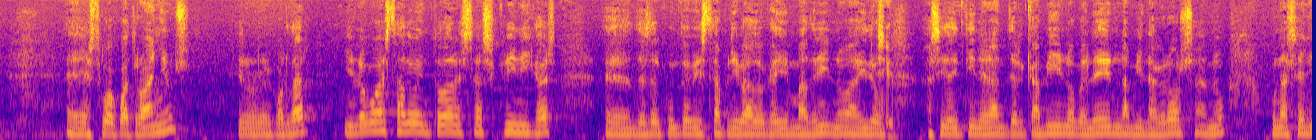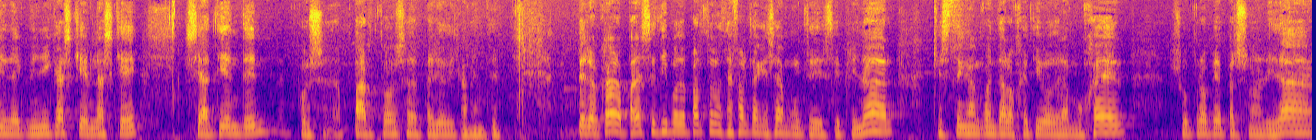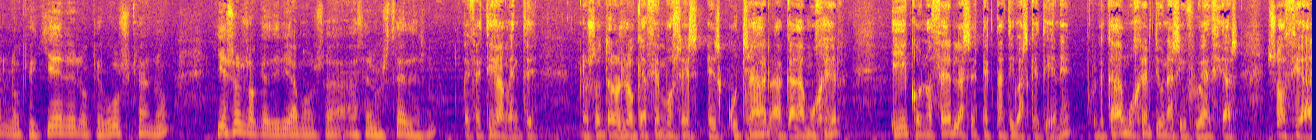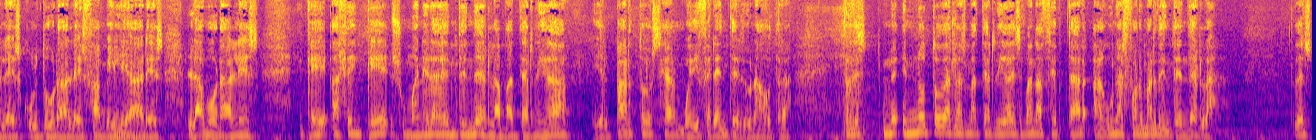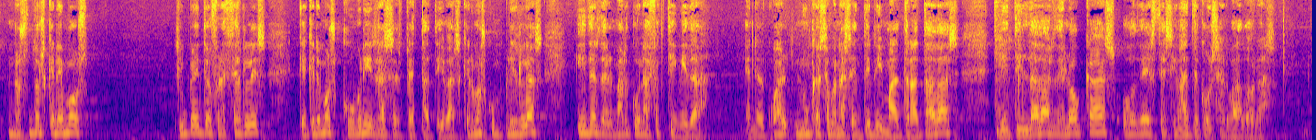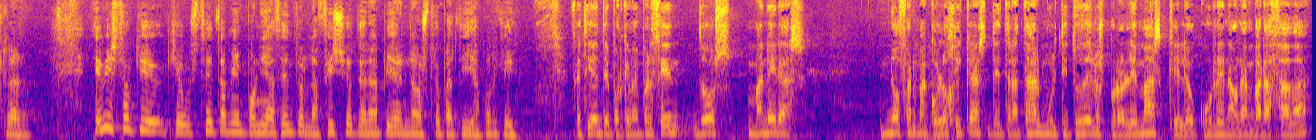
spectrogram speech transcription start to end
eh, estuvo cuatro años, quiero recordar, y luego ha estado en todas esas clínicas eh, desde el punto de vista privado que hay en Madrid, ¿no? Ha ido, ha sido itinerante el Camino, Belén, La Milagrosa, ¿no? Una serie de clínicas que en las que se atienden pues partos eh, periódicamente. Pero claro, para este tipo de partos hace falta que sea multidisciplinar, que se tenga en cuenta el objetivo de la mujer, su propia personalidad, lo que quiere, lo que busca, ¿no? Y eso es lo que diríamos hacer ustedes, ¿no? Efectivamente. Nosotros lo que hacemos es escuchar a cada mujer y conocer las expectativas que tiene, porque cada mujer tiene unas influencias sociales, culturales, familiares, laborales, que hacen que su manera de entender la maternidad y el parto sean muy diferentes de una a otra. Entonces, no, todas las maternidades van a aceptar algunas formas de entenderla. Entonces, nosotros queremos simplemente ofrecerles que queremos cubrir esas expectativas, queremos cumplirlas y desde el marco de una afectividad en el cual nunca se van a sentir ni maltratadas, ni tildadas de locas o de excesivamente conservadoras. Claro. He visto que, usted también ponía acento en la fisioterapia y en la osteopatía. ¿Por qué? Efectivamente, porque me parecen dos maneras no farmacológicas de tratar multitud de los problemas que le ocurren a una embarazada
